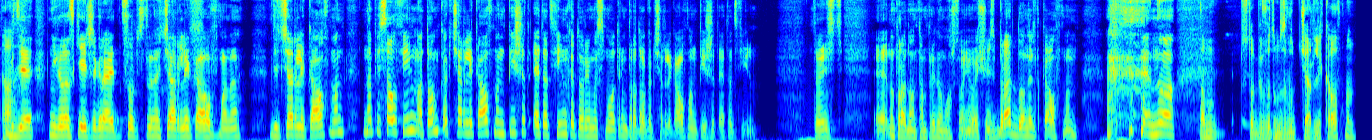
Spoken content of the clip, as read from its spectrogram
А. Где Николас Кейдж играет, собственно, Чарли Кауфмана. Где Чарли Кауфман написал фильм о том, как Чарли Кауфман пишет этот фильм, который мы смотрим, про то, как Чарли Кауфман пишет этот фильм. То есть, э, ну, правда, он там придумал, что у него еще есть брат Дональд Кауфман. Но Там, стоп, его там зовут Чарли Кауфман?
